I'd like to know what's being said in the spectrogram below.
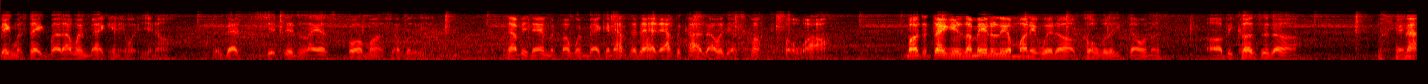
Big mistake, but I went back anyway, you know. Cause that shit didn't last four months, I believe. And I'd be damned if I went back. And after that, after Kaiser, I was just fucked for a while. But the thing is, I made a little money with uh, Cloverleaf Donuts uh, because of the, and I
